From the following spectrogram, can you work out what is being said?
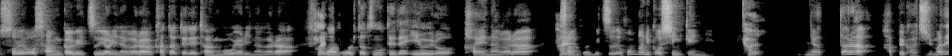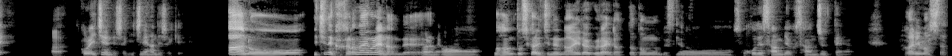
それを3ヶ月やりながら、片手で単語をやりながら、はい。まあもう一つの手でいろいろ変えながら、はい。3ヶ月、本当にこう真剣にはい。やったら、880まで、あ、これ1年でしたっけ ?1 年半でしたっけ？あ、あのー、1年かからないぐらいなんで、わか。ああ。まあ、半年から1年の間ぐらいだったと思うんですけど、おーそこで330点。上がりましたね。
